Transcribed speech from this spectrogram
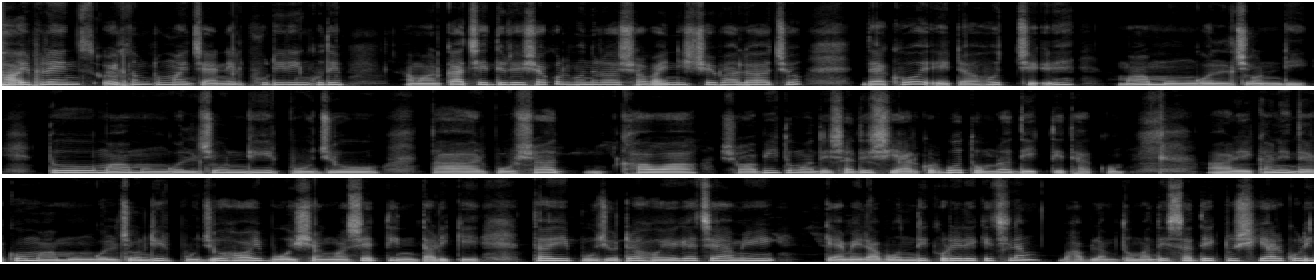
Hi friends welcome to my channel foodie রিঙ্কুদে আমার কাছে দূরে সকল বন্ধুরা সবাই নিশ্চয়ই ভালো আছো। দেখো, এটা হচ্ছে মা মঙ্গলচণ্ডী। তো মা মঙ্গলচণ্ডীর পুজো, তার প্রসাদ খাওয়া সবই তোমাদের সাথে শেয়ার করব, তোমরা দেখতে থাকো। আর এখানে দেখো, মা মঙ্গলচণ্ডীর পুজো হয় বৈশাখ মাসের তিন তারিখে। তাই এই পুজোটা হয়ে গেছে আমি ক্যামেরা বন্দি করে রেখেছিলাম। ভাবলাম তোমাদের সাথে একটু শেয়ার করি।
